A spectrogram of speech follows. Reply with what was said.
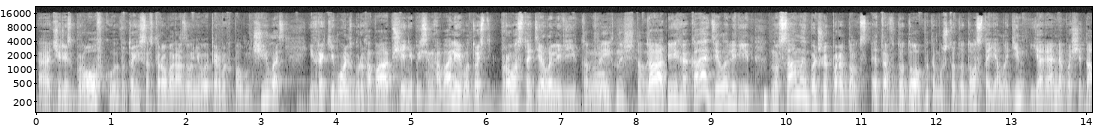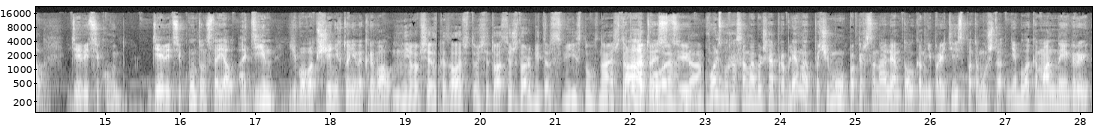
Э, через бровку. В итоге со второго раза у него, во-первых, получилось. Игроки Вольсбурга вообще не прессинговали его, то есть просто делали вид. Там ну, троих насчитал. Да, три игрока делали вид. Но самый большой парадокс это в Додо, потому что Додо стоял один, я реально посчитал 9 секунд. 9 секунд он стоял один, его вообще никто не накрывал. Мне вообще казалось в той ситуации, что арбитр свистнул, знаешь, что да, это такое. То есть, э, да, Вольсбурга самая большая проблема, почему по персоналиям толком не пройтись, потому что не было командной игры.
